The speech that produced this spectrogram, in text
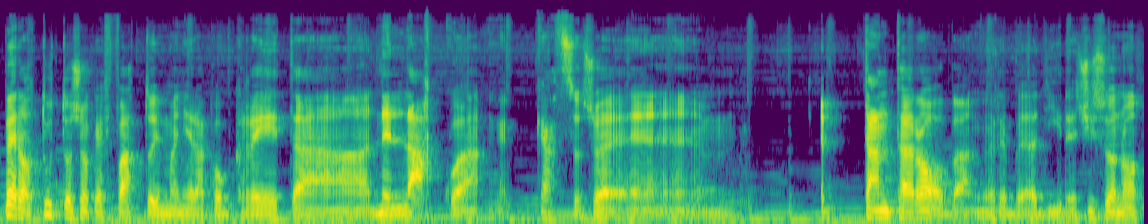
Però tutto ciò che è fatto in maniera concreta nell'acqua, cazzo, cioè... Eh, tanta roba, mi verrebbe da dire. Ci sono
